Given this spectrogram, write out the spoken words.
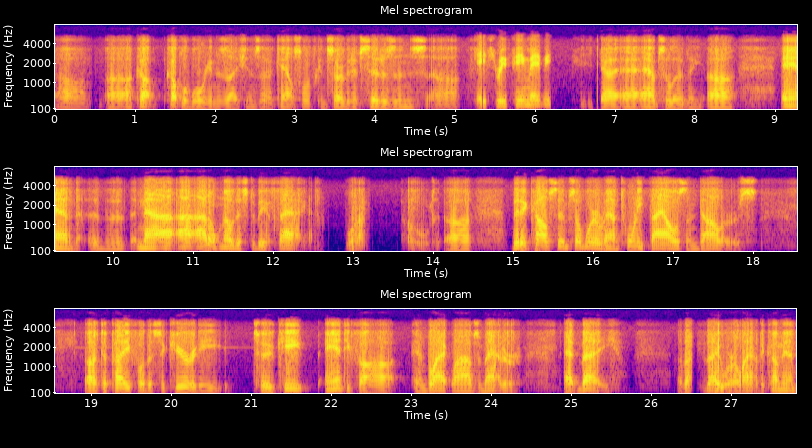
uh, a couple of organizations, a Council of Conservative Citizens, uh, K3P maybe. Yeah, absolutely. Uh, and now I, I don't know this to be a fact. What I'm told uh, that it cost them somewhere around twenty thousand dollars uh, to pay for the security to keep Antifa and Black Lives Matter at bay. They were allowed to come in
